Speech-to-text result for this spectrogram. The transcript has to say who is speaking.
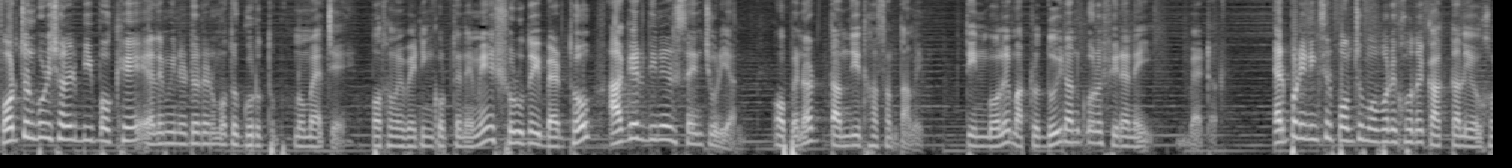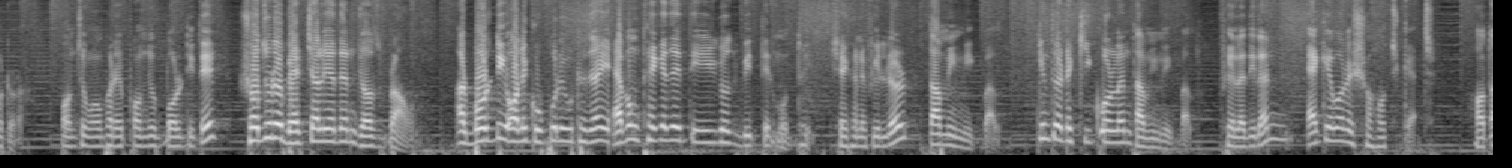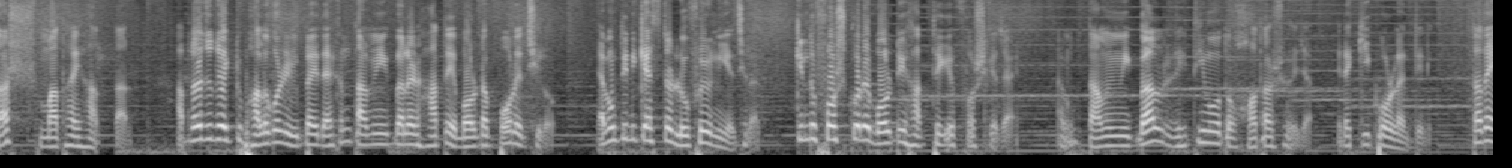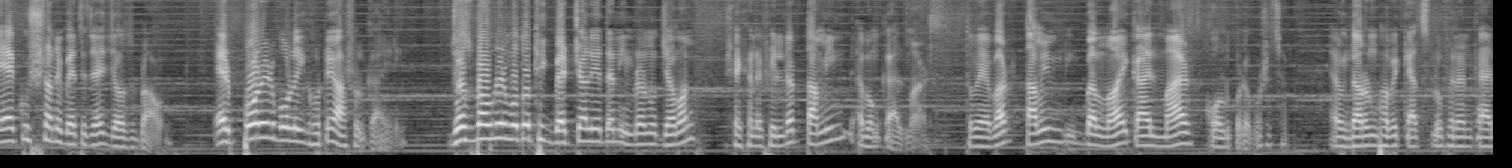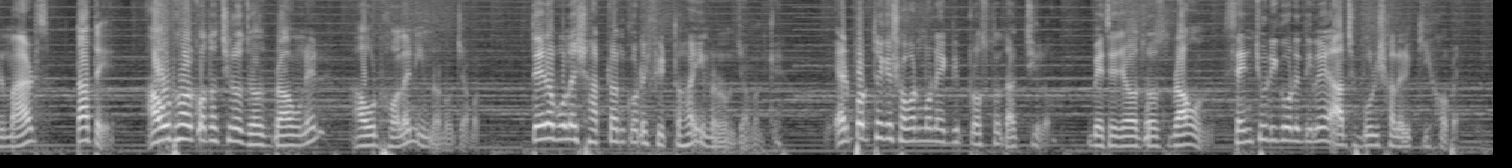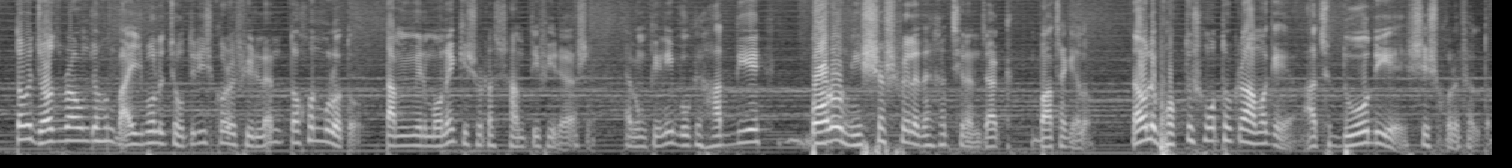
Speaker 1: Fortune বরিশালের বিপক্ষে এলিমিনেটরের মতো গুরুত্বপূর্ণ ম্যাচে প্রথমে ব্যাটিং করতে নেমে শুরুতেই ব্যর্থ আগের দিনের সেঞ্চুরিয়ান ওপেনার তানজিদ হাসান তামিম। তিন বলে মাত্র দুই রান করে ফিরে নেই ব্যাটার। এরপর ইনিংসের পঞ্চম ওভারে খোদে কাকতালীয় ঘটনা। পঞ্চম ওভারের পঞ্চম বলটিতে সজোরে ব্যাট চালিয়ে দেন জস ব্রাউন। আর বলটি অনেক উপরে উঠে যায় এবং থেকে যায় তিরিশ গজ বৃত্তের মধ্যেই। সেখানে ফিল্ডার তামিম ইকবাল। কিন্তু এটা কি করলেন তামিম ইকবাল? ফেলে দিলেন একেবারে সহজ ক্যাচ। হতাশ, মাথায় হাত তার। আপনারা যদি একটু ভালো করে রিপ্লাই দেখেন, তামিম ইকবালের হাতে বলটা পড়েছিল এবং তিনি ক্যাচটা লুফেও নিয়েছিলেন। কিন্তু ফোস করে বলটি হাত থেকে ফসকে যায় এবং তামিম ইকবাল রীতিমতো হতাশ হয়ে যান এটা কি করলেন তিনি? তাতে একুশ রানে বেঁচে যায় জজ ব্রাউন। এর পরের বলেই ঘটে আসল কাহিনী। জস ব্রাউনের মতো ঠিক ব্যাট চালিয়ে দেন ইমরানুজ্জামান, সেখানে ফিল্ডার তামিম এবং কায়েল মায়ার্স। তবে এবার তামিম ইকবাল নয় কায়েল মায়ার্স কল করে বসেছেন। এবং দারুণভাবে ক্যাচ লুফে নেন কায়েল মায়ার্স তাতে আউট হওয়ার কথা ছিল জর্জ ব্রাউনের আউট হলেন ইমরানুজ্জামান তেরো বলে সাত রান করে ফিরতে হয় ইমরানুজ্জামানকে এরপর থেকে সবার মনে একটি প্রশ্ন ছিল। বেঁচে যাওয়া জর্জ ব্রাউন সেঞ্চুরি করে দিলে আজ বরিশালের কি হবে? তবে জর্জ ব্রাউন যখন বাইশ বলে চৌত্রিশ করে ফিরলেন, তখন মূলত তামিমের মনে কিছুটা শান্তি ফিরে আসে এবং তিনি বুকে হাত দিয়ে বড় নিঃশ্বাস ফেলে দেখাচ্ছিলেন যাক বাঁচা গেল। নাহলে ভক্ত সমর্থকরা আমাকে আজ দুও দিয়ে শেষ করে ফেলতো।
